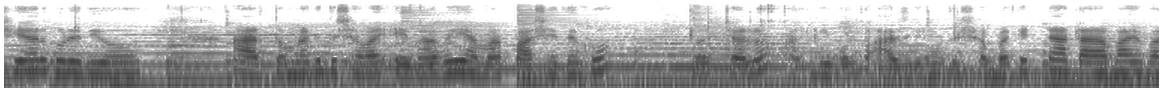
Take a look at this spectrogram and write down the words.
শেয়ার করে দিও। আর তোমরা কিন্তু সবাই এভাবেই আমার পাশে থেকো। তো চলো, আর কি বলব? আজকের মতো সবাইকে টাটা বাই বাই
